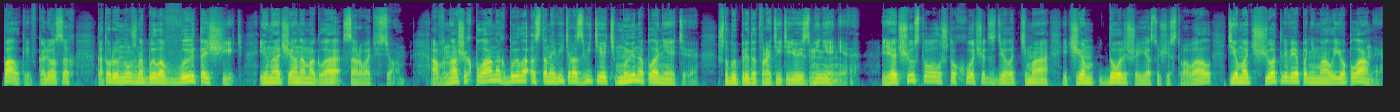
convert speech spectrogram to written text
палкой в колесах, которую нужно было вытащить, иначе она могла сорвать все. А в наших планах было остановить развитие тьмы на планете, чтобы предотвратить ее изменения. Я чувствовал, что хочет сделать тьма, и чем дольше я существовал, тем отчетливее понимал ее планы.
